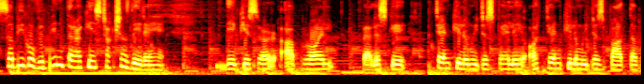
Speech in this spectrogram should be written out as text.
सभी को विभिन्न तरह की इंस्ट्रक्शंस दे रहे हैं। देखिए सर, आप रॉयल पैलेस के 10 किलोमीटर्स पहले और 10 किलोमीटर्स बाद तक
